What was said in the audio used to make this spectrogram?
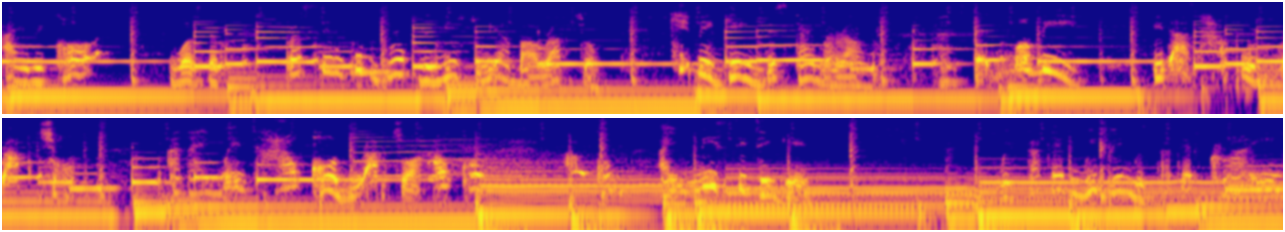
I recall was the person who broke the news to me about rapture, came again this time around and said, Mommy, it has happened, rapture. And I went, How come rapture? How come? How come I missed it again? We started weeping, we started crying,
